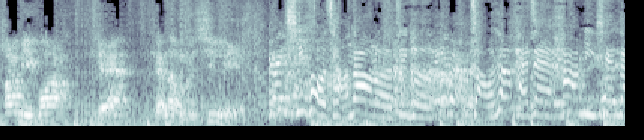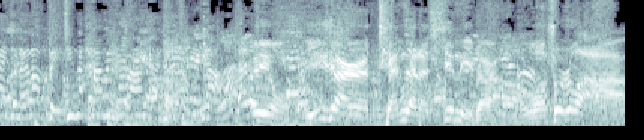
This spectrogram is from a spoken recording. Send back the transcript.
哈密瓜甜，甜到我们心里。亲口尝到了这个，早上还在哈密，现在就来到北京的哈密瓜，感觉怎么样？哎呦，一下是甜在了心里边。我说实话啊，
